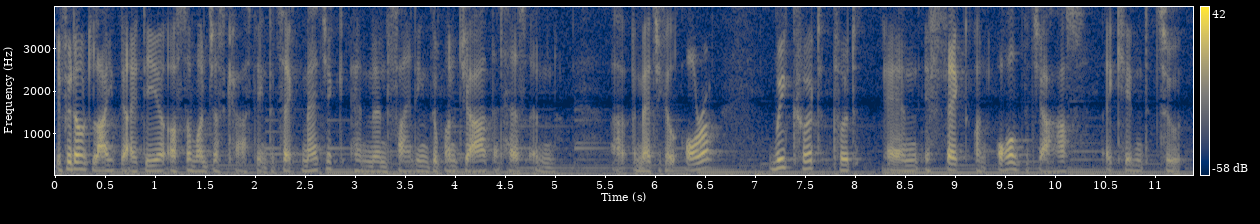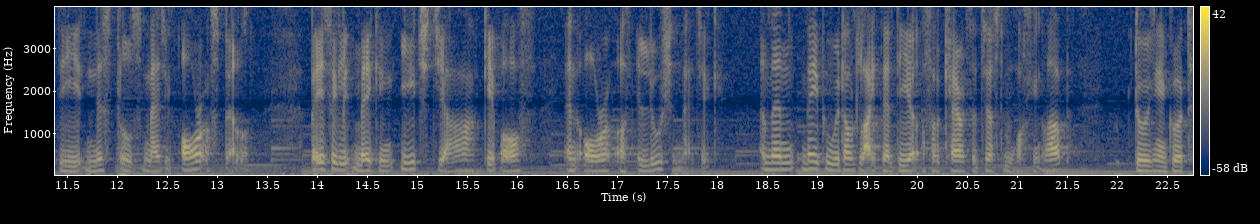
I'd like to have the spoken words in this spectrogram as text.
if we don't like the idea of someone just casting Detect Magic and then finding the one jar that has an a magical aura, we could put an effect on all the jars akin to the Nystul's magic aura spell, basically making each jar give off an aura of illusion magic. And then maybe we don't like the idea of a character just walking up, doing a good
